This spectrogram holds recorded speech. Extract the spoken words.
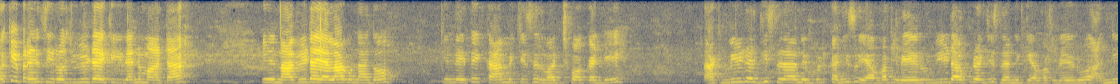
ఓకే ఫ్రెండ్స్ ఈరోజు వీడియో అయితే ఇదన్నమాట. ఇది నా వీడియో ఎలాగున్నదో కింద అయితే కామెంట్ చేసేది మర్చిపోకండి. నాకు వీడియో తీసేదానికి కూడా కనీసం ఎవరు లేరు. వీడియో అప్లోడ్ చేసేదానికి ఎవరు లేరు. అన్నీ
